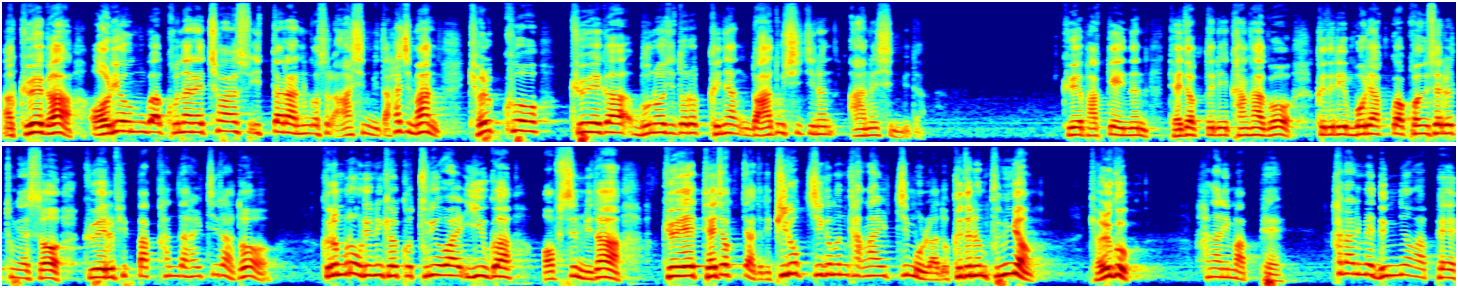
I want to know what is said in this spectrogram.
아, 교회가 어려움과 고난에 처할 수 있다라는 것을 아십니다. 하지만 결코 교회가 무너지도록 그냥 놔두시지는 않으십니다. 교회 밖에 있는 대적들이 강하고 그들이 모략과 권세를 통해서 교회를 핍박한다 할지라도 그러므로 우리는 결코 두려워할 이유가 없습니다. 교회의 대적자들이 비록 지금은 강할지 몰라도 그들은 분명 결국 하나님 앞에 하나님의 능력 앞에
